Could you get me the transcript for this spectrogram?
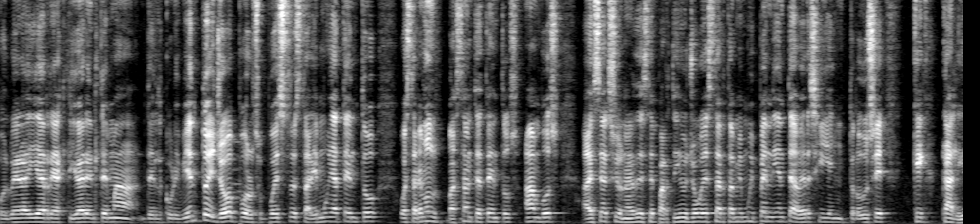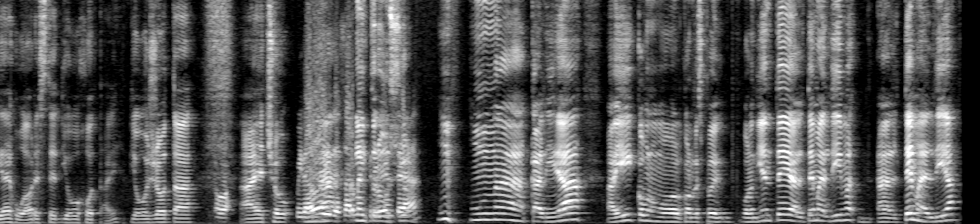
volver ahí a reactivar el tema del cubrimiento y yo, por supuesto, estaré muy atento o estaremos bastante atentos ambos a ese accionar de este partido. Yo voy a estar también muy pendiente a ver si introduce qué calidad de jugador este Diogo Jota. ¿eh? Diogo Jota oh. ha hecho una introducción, mm, una calidad ahí como correspondiente al tema del día, al tema del día,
